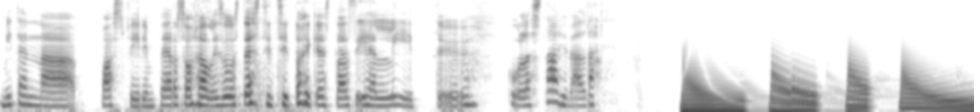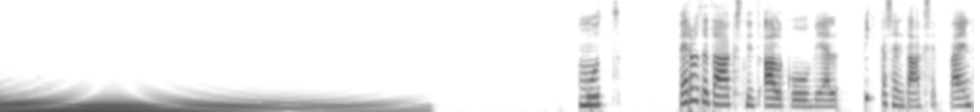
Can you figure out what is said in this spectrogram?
miten nämä BuzzFeedin persoonallisuustestit sitten oikeastaan siihen liittyy? Kuulostaa hyvältä. Mutta perutetaanko nyt alkuun vielä pikkasen taaksepäin?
